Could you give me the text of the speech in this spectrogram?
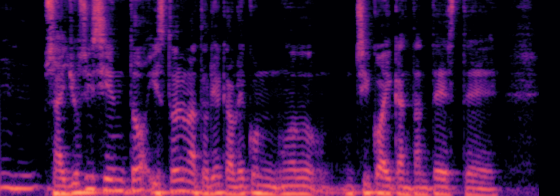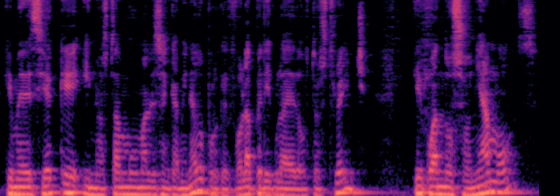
O sea, yo sí siento, y esto era una teoría que hablé con un chico ahí cantante, este, que me decía que, y no está muy mal desencaminado, porque fue la película de Doctor Strange, que cuando soñamos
